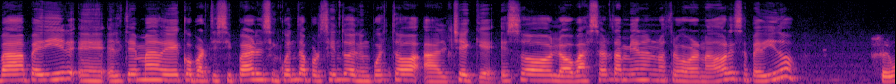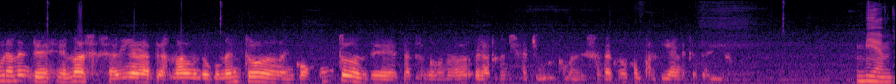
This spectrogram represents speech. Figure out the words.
va a pedir eh, el tema de coparticipar el 50% del impuesto al cheque. ¿Eso lo va a hacer también en nuestro gobernador, ese pedido? Seguramente, es más, se había plasmado un documento en conjunto donde tanto el gobernador de la provincia de Chubut como el de Santa Cruz compartían este pedido. Bien.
